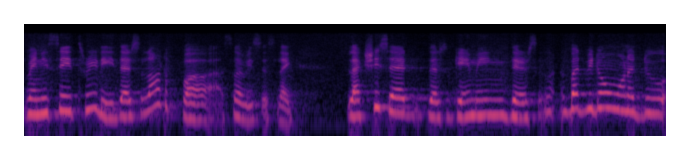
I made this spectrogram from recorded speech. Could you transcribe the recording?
When you say 3D, there's a lot of uh, services like like she said, there's gaming, there's, but we don't want to do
